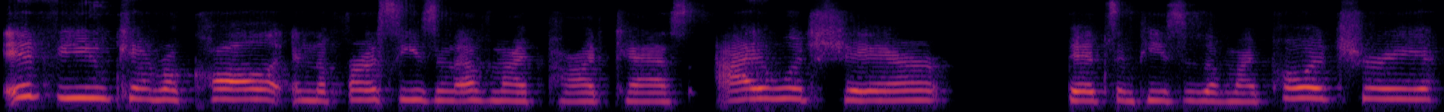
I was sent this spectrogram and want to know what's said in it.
If you can recall, in the first season of my podcast, I would share bits and pieces of my poetry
